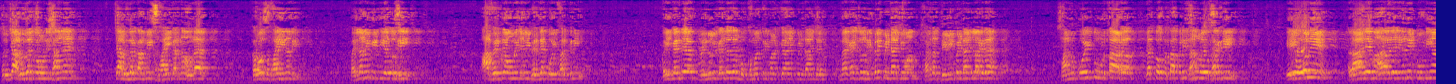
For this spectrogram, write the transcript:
ਸੋ ਝਾੜੂ ਦਾ ਚੋਣ ਨਿਸ਼ਾਨ ਹੈ, ਝਾੜੂ ਦਾ ਕੰਮ ਹੀ ਸਫ਼ਾਈ ਕਰਨਾ ਹੁੰਦਾ ਹੈ। ਕਰੋ ਸਫ਼ਾਈ ਇਹਨਾਂ ਦੀ। ਪਹਿਲਾਂ ਵੀ ਕੀਤੀ ਹੈ ਤੁਸੀਂ। ਆ ਫਿਰਦੇ ਉਵੇਂ ਜਿਵੇਂ ਫਿਰਦੇ ਕੋਈ ਫ਼ਰਕ ਨਹੀਂ। ਕਈ ਕਹਿੰਦੇ ਮੈਨੂੰ ਵੀ ਕਹਿੰਦੇ ਸਰ ਮੁੱਖ ਮੰਤਰੀ ਬਣ ਕੇ ਆਏ ਪਿੰਡਾਂ 'ਚ, ਮੈਂ ਕਿਹਾ ਜਦੋਂ ਨਿਕਲੀ ਪਿੰਡਾਂ 'ਚੋਂ ਆ, ਸਾਡਾ ਤਾਂ ਦਿਲ ਹੀ ਪਿੰਡਾਂ 'ਚ ਲੱਗਦਾ ਸਾਨੂੰ ਕੋਈ ਧੂੜ ਧਾੜ ਜਾਂ ਧੁੱਪ ਧੱਪ ਨਹੀਂ ਸਾਨੂੰ ਰੋਕ ਸਕਦੀ। ਇਹ ਉਹ ਨੇ, ਰਾਜੇ ਮਹਾਰਾਜੇ ਜਿਨ੍ਹਾਂ ਦੀ ਟੂਟੀਆਂ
